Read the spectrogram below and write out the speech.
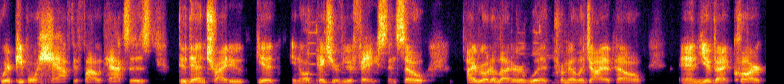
where people have to file taxes to then try to get you know a picture of your face. And so I wrote a letter with Pramila Jayapal and Yvette Clarke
